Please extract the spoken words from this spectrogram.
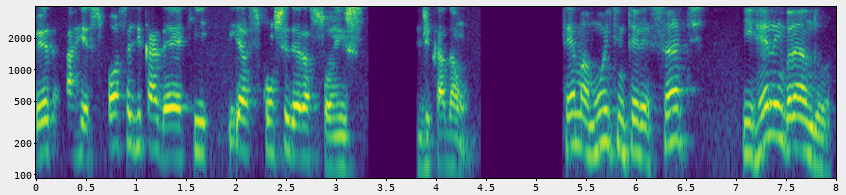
ver a resposta de Kardec e as considerações de cada um. Tema muito interessante. E relembrando,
